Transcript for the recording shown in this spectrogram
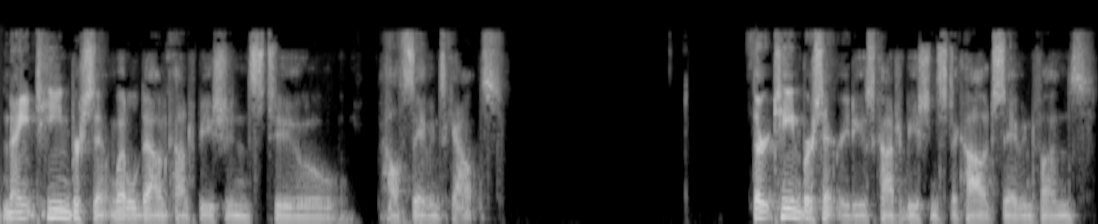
19% whittled down contributions to health savings accounts. 13% reduced contributions to college saving funds.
